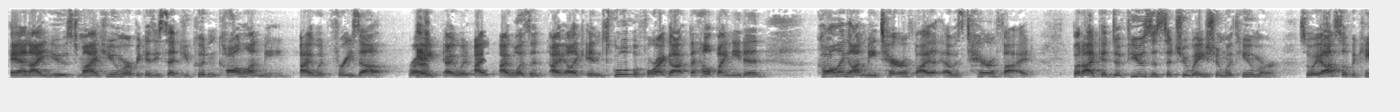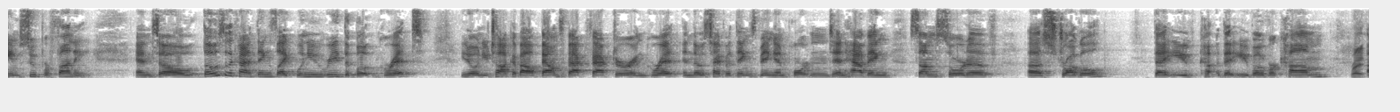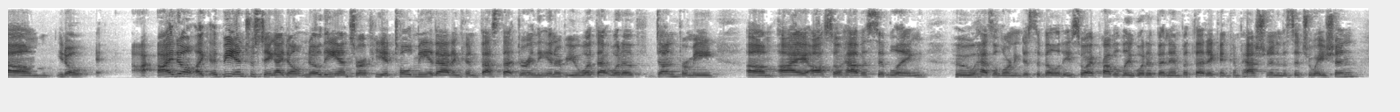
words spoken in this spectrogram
And I used my humor because he said you couldn't call on me. I would freeze up, right? Yeah. I would I, I wasn't I like in school before I got the help I needed, calling on me terrified I was terrified. But I could diffuse the situation with humor. So he also became super funny. And so those are the kind of things like when you read the book Grit, you know, and you talk about bounce back factor and grit and those type of things being important and having some sort of uh, struggle that you've that you've overcome. Right. Um, you know, I, I don't like. It'd be interesting. I don't know the answer. If he had told me that and confessed that during the interview, what that would have done for me. Um, I also have a sibling who has a learning disability, so I probably would have been empathetic and compassionate in the situation.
